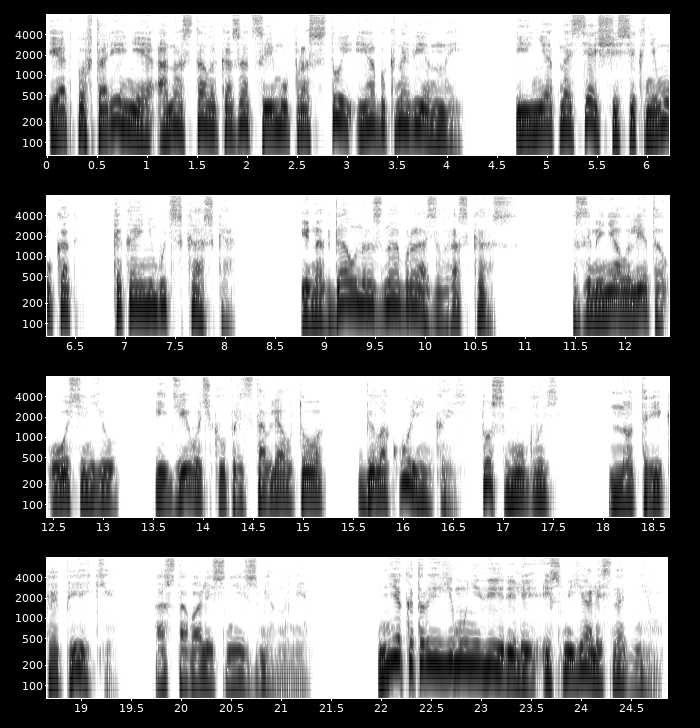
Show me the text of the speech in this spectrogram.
и от повторения она стала казаться ему простой и обыкновенной, и не относящейся к нему как какая-нибудь сказка. Иногда он разнообразил рассказ, заменял лето осенью, и девочку представлял то белокуренькой, то смуглой, но три копейки оставались неизменными. Некоторые ему не верили и смеялись над ним.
